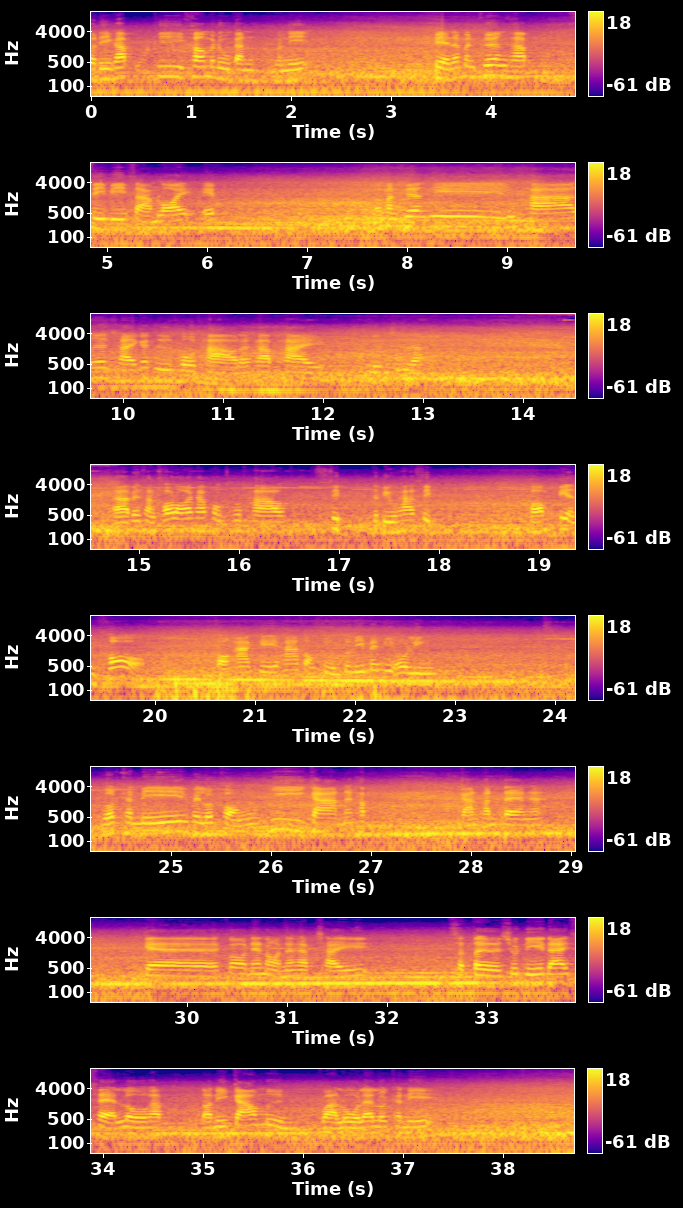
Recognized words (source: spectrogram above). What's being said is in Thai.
วัสดีครับที่เข้ามาดูกันวันนี้ เปลี่ยนน้ำมันเครื่องครับ CB 300 F น้ำมันเครื่องที่ลูกค้าเลือกใช้ก็คือโททาวนะครับภายลืมชื่อแล้วอ่าเป็นสังเคราะห์ร้อยครับของโททาว 10 W50 พร้อมเปลี่ยนโซ่ของ RK 520ตัวนี้ไม่มีโอลิงรถคันนี้เป็นรถของพี่การนะครับ การพันแตงฮะ แกก็แน่นอนนะครับ ใช้สเตอร์ชุดนี้ได้แสนโลครับ ตอนนี้ 90,000 กว่าโลแล้วรถคันนี้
